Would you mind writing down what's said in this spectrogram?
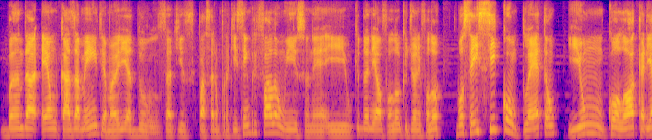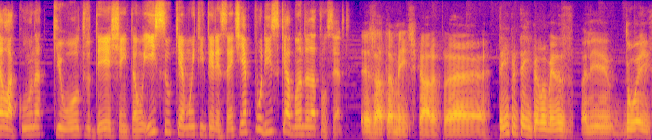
banda é um casamento, e a maioria dos artistas que passaram por aqui sempre falam isso, né? E o que o Daniel falou, o que o Johnny falou, vocês se completam e um coloca ali a lacuna que o outro deixa. Então, isso que é muito interessante e é por isso que a banda dá tão certo. Exatamente, cara. É... Sempre tem pelo menos ali dois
